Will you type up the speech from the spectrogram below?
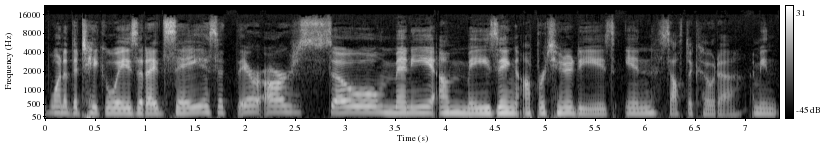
one of the takeaways that I'd say is that there are so many amazing opportunities in South Dakota. I mean,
